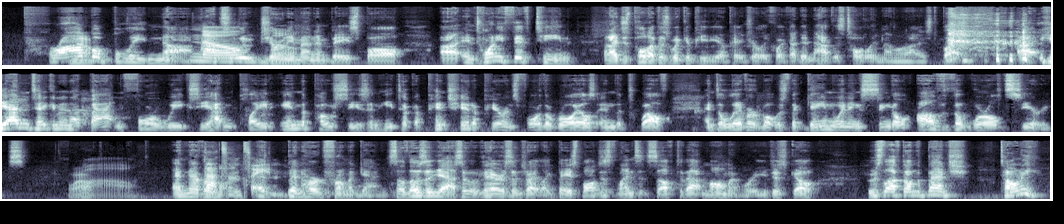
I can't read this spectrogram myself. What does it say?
probably not. No. Absolute journeyman in baseball. Uh, in 2015, and I just pulled up his Wikipedia page really quick. I didn't have this totally memorized, but uh, he hadn't taken in at bat in four weeks. He hadn't played in the postseason. He took a pinch hit appearance for the Royals in the 12th and delivered what was the game winning single of the World Series Wow. Wow. and never That's insane. been heard from again. So those are yeah. So Harrison's right. Like baseball just lends itself to that moment where you just go, "Who's left on the bench? Tony?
